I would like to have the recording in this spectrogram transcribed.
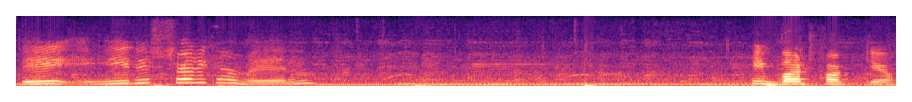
Did he just try to come in? He butt fucked you.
